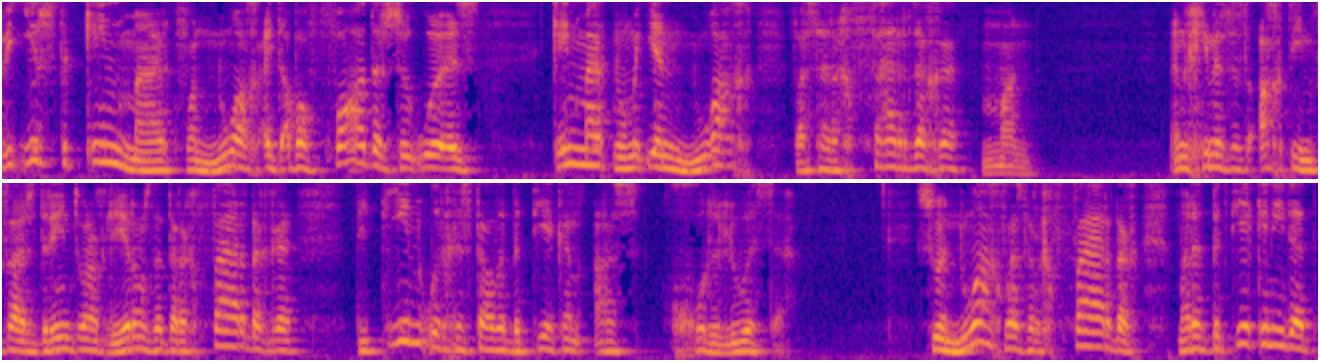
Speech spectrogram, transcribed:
die eerste kenmerk van Noag uit Abba Vader se oë is kenmerk nommer 1 Noag was 'n regverdige man. In Genesis 18 vers 23 leer ons dat 'n regverdige die teenoorgestelde beteken as goddelose. So Noag was regverdig, maar dit beteken nie dat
